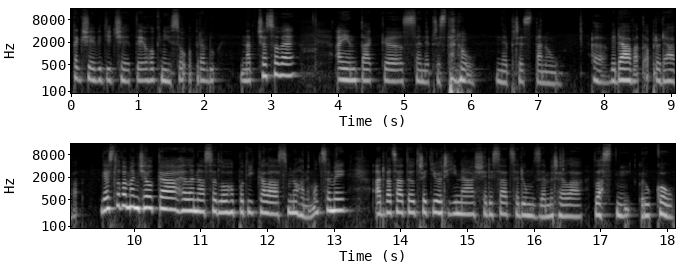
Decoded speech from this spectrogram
Takže je vidět, že ty jeho knihy jsou opravdu nadčasové a jen tak uh, se nepřestanou, nepřestanou uh, vydávat a prodávat. Geislova manželka Helena se dlouho potýkala s mnoha nemocemi a 23. října 67 zemřela vlastní rukou.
